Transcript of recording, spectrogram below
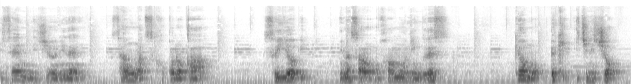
2022年3月9日水曜日。皆さんおはモーニングです。今日も良き一日を。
